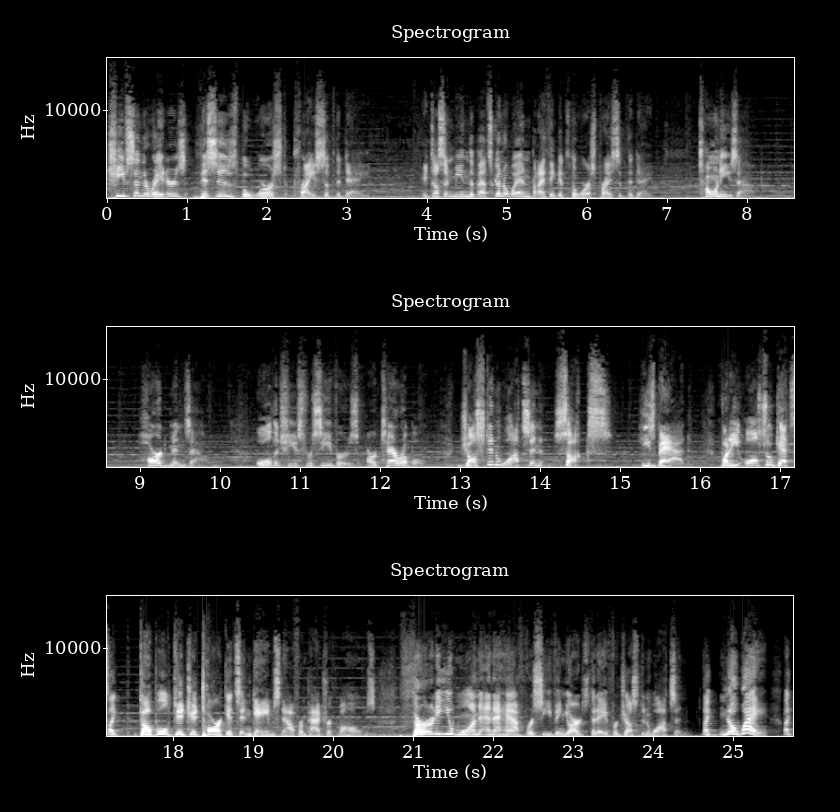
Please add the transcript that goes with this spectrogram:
Chiefs and the Raiders, this is the worst price of the day. It doesn't mean the bet's going to win, but I think it's the worst price of the day. Toney's out. Hardman's out. All the Chiefs receivers are terrible. Justin Watson sucks. He's bad. But he also gets like double digit targets in games now from Patrick Mahomes. 31 and a half receiving yards today for Justin Watson. Like, no way. Like,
